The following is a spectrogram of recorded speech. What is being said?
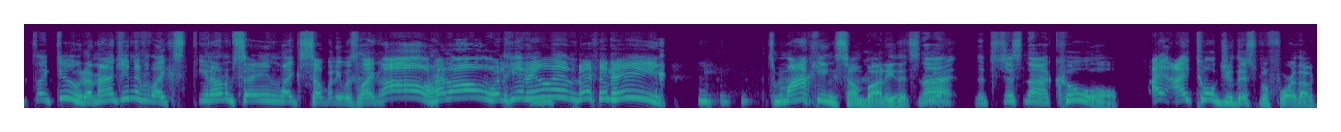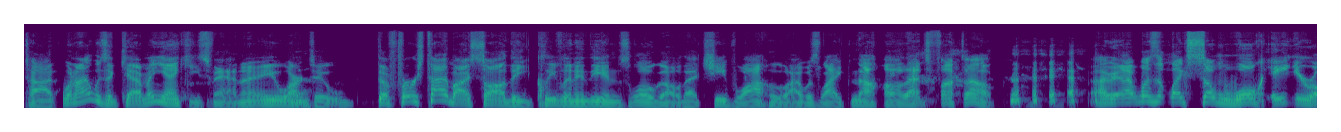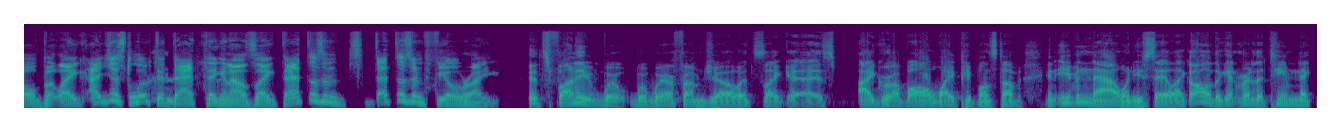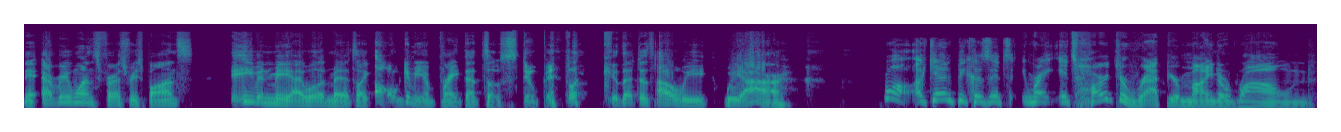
It's like, dude, imagine if, like, you know what I'm saying? Like, somebody was like, "Oh, hello, what are you mm-hmm. doing?" It's mocking somebody. That's not. That's just not cool. I I told you this before, though, Todd. When I was a kid, I'm a Yankees fan. You are Yeah. too. The first time I saw the Cleveland Indians logo, that Chief Wahoo, I was like, "No, that's fucked up." I mean, I wasn't like some woke eight year old, but like I just looked at that thing and I was like, that doesn't that doesn't feel right. It's funny where, where we're from, Joe. It's like uh, it's, I grew up all white people and stuff, and even now when you say like, "Oh, they're getting rid of the team nickname," everyone's first response even me, I will admit, it's like, oh, give me a break. That's so stupid. like that's just how we we are. Well, again, because it's right, it's hard to wrap your mind around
